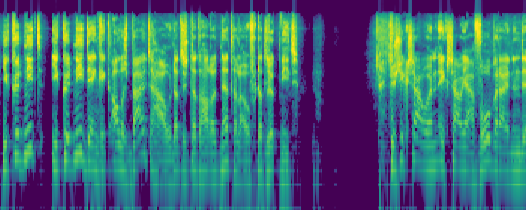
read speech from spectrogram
Je, kunt niet, je kunt niet, denk ik, alles buiten houden. Dat, is, dat hadden we het net al over. Dat lukt niet. Dus ik zou, een, ik zou ja, voorbereidende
